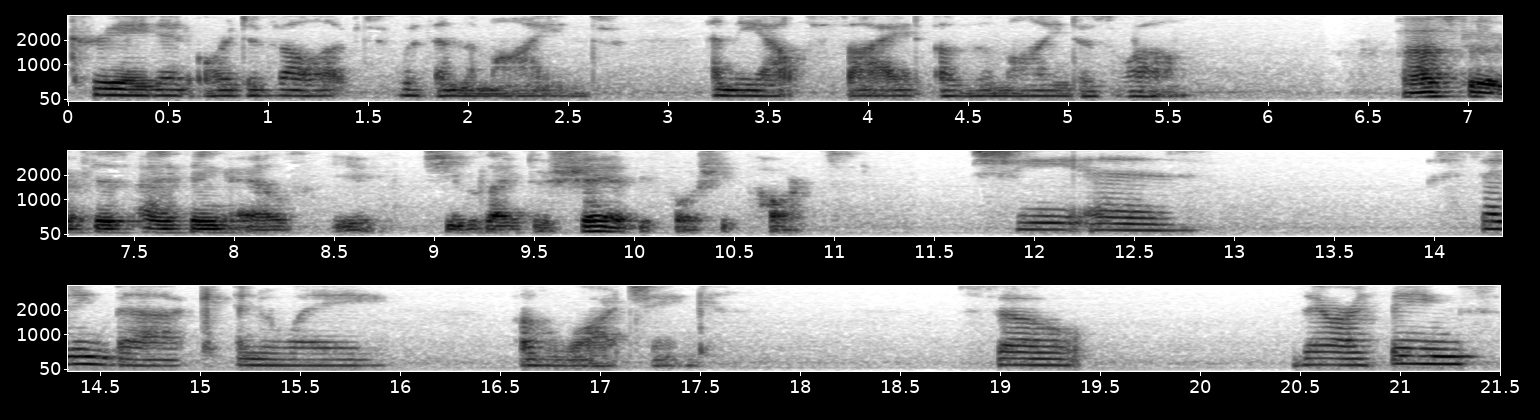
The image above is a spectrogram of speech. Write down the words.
created or developed within the mind and the outside of the mind as well. Ask her if there's anything else she would like to share before she parts. She is sitting back in a way of watching. So there are things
